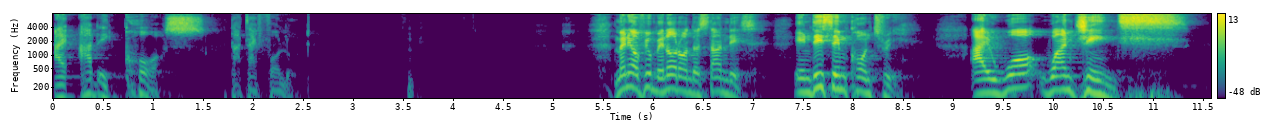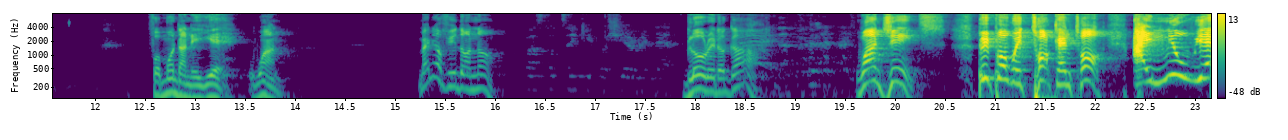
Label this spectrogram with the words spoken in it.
I had a course that I followed. Hmm. Many of you may not understand this in this same country, I wore one jeans for more than a year. One. Many of you don't know. Glory to God. One jeans. People will talk and talk. I knew where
